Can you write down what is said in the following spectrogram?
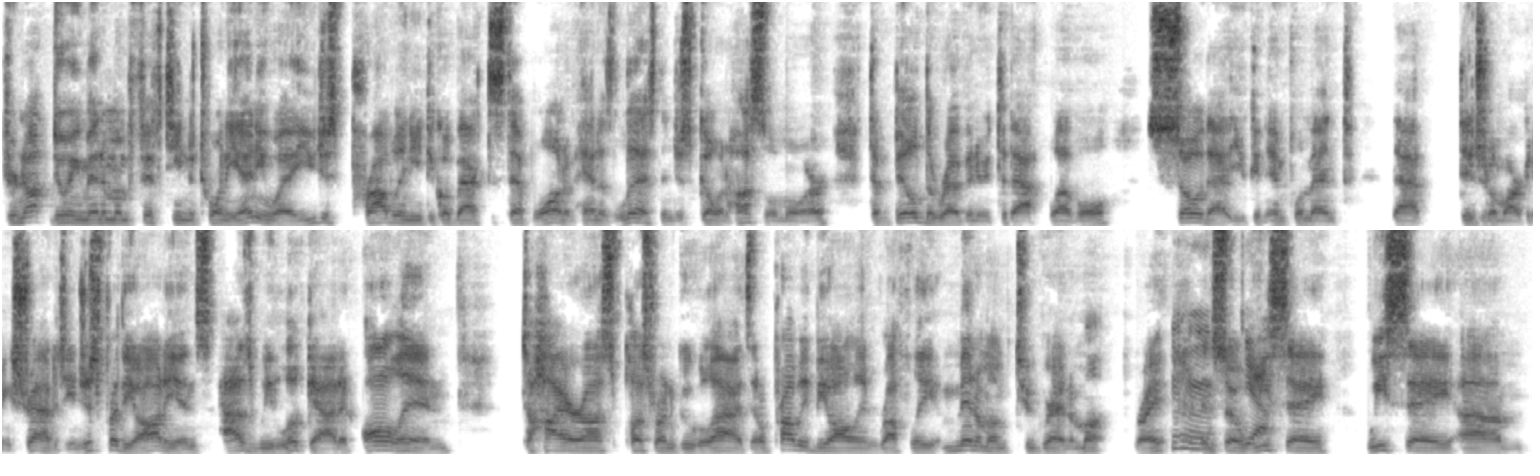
if you're not doing minimum 15 to 20 anyway, you just probably need to go back to step one of Hannah's list and just go and hustle more to build the revenue to that level so that you can implement that digital marketing strategy. And just for the audience, as we look at it all in, to hire us plus run Google ads, it'll probably be all in roughly minimum two grand a month, right? Mhm. And so Yeah. we say, we say, um,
